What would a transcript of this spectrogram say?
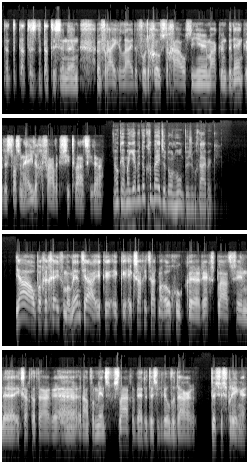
dat, dat is, dat is een, een, een vrijgeleide voor de grootste chaos die je maar kunt bedenken. Dus het was een hele gevaarlijke situatie daar. Oké, maar jij bent ook gebeten door een hond, dus begrijp ik. Ja, op een gegeven moment, ja. Ik, ik, ik zag iets uit mijn ooghoek uh, rechts plaatsvinden. Ik zag dat daar uh, een aantal mensen verslagen werden. Dus ik wilde daar tussen springen.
